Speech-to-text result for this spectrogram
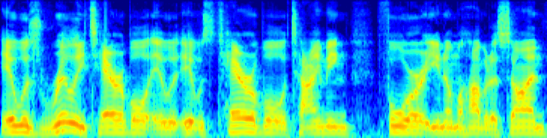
It was really terrible. It was it was terrible timing for you know Muhammad Hassan.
